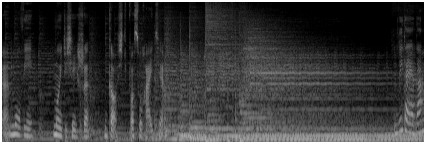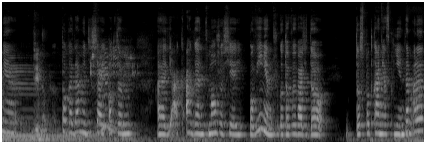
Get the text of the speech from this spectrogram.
e, mówi mój dzisiejszy gość. Posłuchajcie. Witaj Adamie. Dzień dobry. Pogadamy dzisiaj o tym, e, jak agent może się i powinien przygotowywać do, do spotkania z klientem, ale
